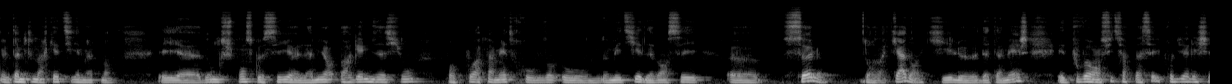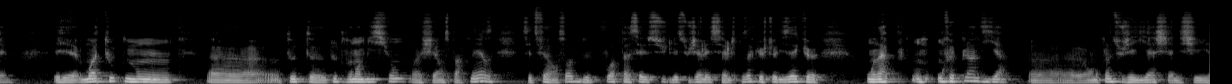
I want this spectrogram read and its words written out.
le time to market, il est maintenant. Et donc, je pense que c'est la meilleure organisation pour pouvoir permettre aux, métiers d'avancer euh, seuls dans un cadre qui est le data mesh et de pouvoir ensuite faire passer les produits à l'échelle. Et moi, toute mon, euh, toute, toute mon ambition euh, chez Hans Partners, c'est de faire en sorte de pouvoir passer les, sujets à l'échelle. C'est pour ça que je te disais que on, a, on, fait plein d'IA. on a plein de sujets IA chez, chez,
